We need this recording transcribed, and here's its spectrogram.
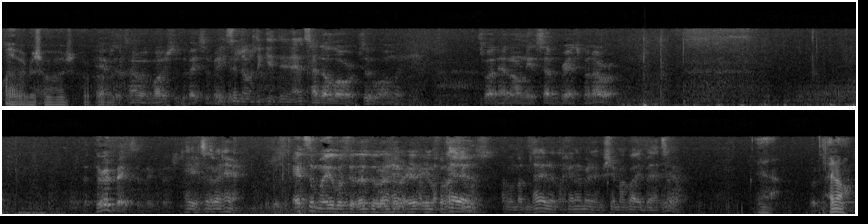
really. Whatever. After the time of Moshe, the base of He said that Migdash was the, the answer. had a lower two only. That's why it had only a seven branch menorah. The third base of Migdash. Here, it says right here. עצם העיר בסדר, זה רק העיר של אצילוס. אבל מתנהל, לכן אומר בשם הוואי בעצם. Yeah. Yeah. But I know.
